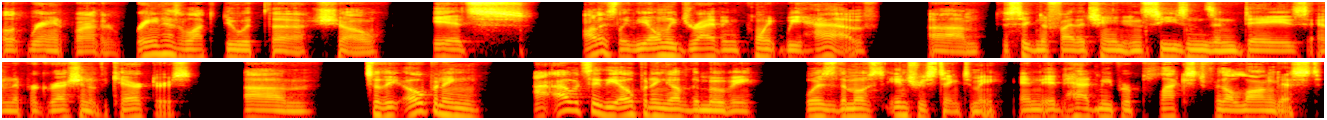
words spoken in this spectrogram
Well, rain, rather, rain has a lot to do with the show. It's honestly the only driving point we have um, to signify the change in seasons and days and the progression of the characters. Um, so the opening, I, I would say, the opening of the movie was the most interesting to me, and it had me perplexed for the longest.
